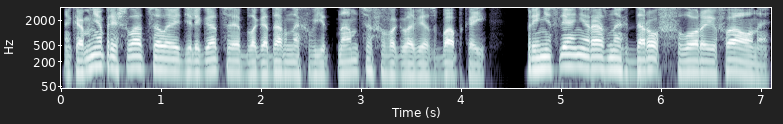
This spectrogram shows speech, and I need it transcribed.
А ко мне пришла целая делегация благодарных вьетнамцев во главе с бабкой. Принесли они разных даров флоры и фауны.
